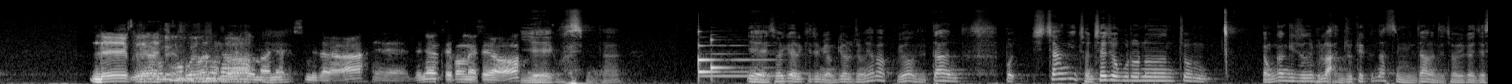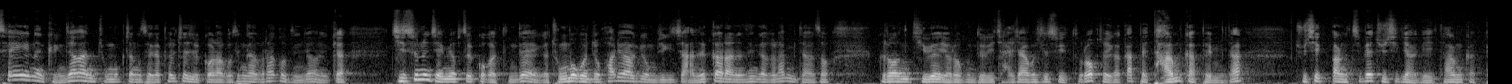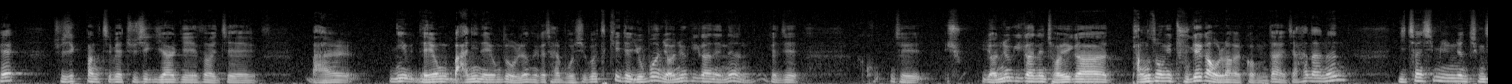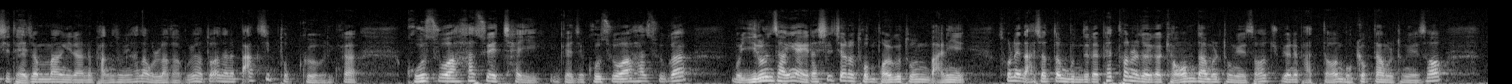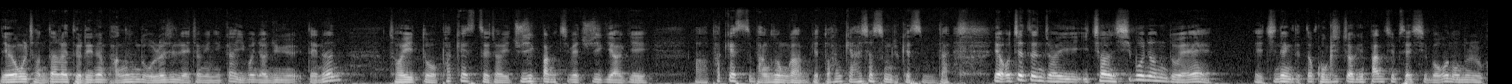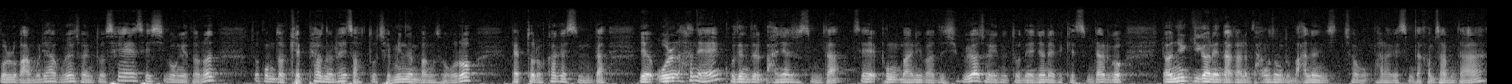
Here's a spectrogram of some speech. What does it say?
네, 네, 고생하셨습니다. 예. 많이 하셨습니다. 예, 내년 대박 내세요. 예, 고맙습니다. 예, 저희가 이렇게 좀 연결을 좀 해봤고요. 일단 뭐 시장이 전체적으로는 좀 연간 기준으로 별로 안 좋게 끝났습니다. 근데 저희가 이제 새해에는 굉장한 종목 장세가 펼쳐질 거라고 생각을 하거든요. 그러니까 지수는 재미없을 것 같은데, 그러니까 종목은 좀 화려하게 움직이지 않을까라는 생각을 합니다. 그래서 그런 기회 여러분들이 잘 잡으실 수 있도록 저희가 카페 다음 카페입니다. 주식빵집의 주식 이야기 다음 카페 주식빵집의 주식 이야기에서 이제 말이 내용 많이 내용도 올려놓으니까 잘 보시고요. 특히 이제 이번 연휴 기간에는 그러니까 이제 고- 이제 휴- 연휴 기간에 저희가 방송이 두 개가 올라갈 겁니다. 이제 하나는 2016년 증시 대전망이라는 방송이 하나 올라가고요. 또 하나는 빵집 토크. 그러니까 고수와 하수의 차이. 그러니까 이제 고수와 하수가 뭐 이론상이 아니라 실제로 돈 벌고 돈 많이 손에 나셨던 분들의 패턴을 저희가 경험담을 통해서 주변에 봤던 목격담을 통해서 내용을 전달해 드리는 방송도 올려질 예정이니까 이번 연휴 때는 저희 또 팟캐스트 저희 주식빵집의 주식 이야기 아, 팟캐스트 방송과 함께 또 함께 하셨으면 좋겠습니다. 예, 어쨌든 저희 2015년도에 예, 진행됐던 공식적인 빵집 세시봉은 오늘 이걸로 마무리하고요. 저희는 또 새해 세시봉에서는 조금 더 개편을 해서 또 재밌는 방송으로 뵙도록 하겠습니다. 예, 올 한 해 고생들 많이 하셨습니다. 새해 복 많이 받으시고요. 저희는 또 내년에 뵙겠습니다. 그리고 연휴 기간에 나가는 방송도 많은 시청 바라겠습니다. 감사합니다.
